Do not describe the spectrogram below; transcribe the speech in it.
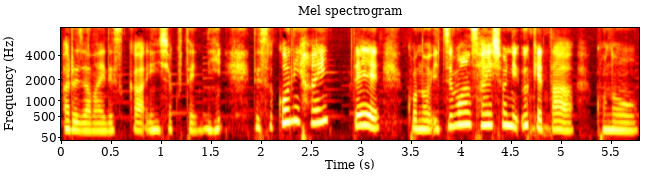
あるじゃないですか飲食店に。でそこに入ってこの一番最初に受けたこの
